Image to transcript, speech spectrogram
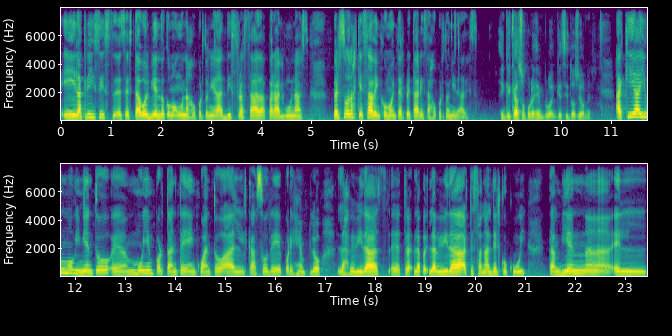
Y la crisis se está volviendo como una oportunidad disfrazada para algunas personas que saben cómo interpretar esas oportunidades. ¿En qué casos, por ejemplo? ¿En qué situaciones? Aquí hay un movimiento eh, muy importante en cuanto al caso de, por ejemplo, las bebidas, eh, la, la, bebida artesanal del cocuy, también el,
